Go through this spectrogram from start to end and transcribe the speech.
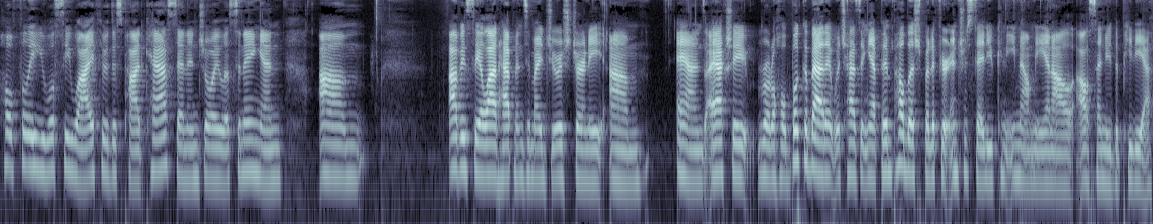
hopefully you will see why through this podcast and enjoy listening. And um, obviously a lot happens in my jewish journey um, and I actually wrote a whole book about it, which hasn't yet been published. But if you're interested, you can email me and I'll I'll send you the PDF.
